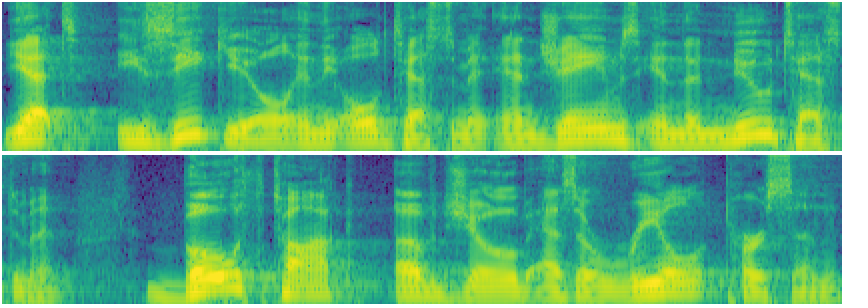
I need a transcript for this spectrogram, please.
Yet Ezekiel in the Old Testament and James in the New Testament both talk of Job as a real person.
